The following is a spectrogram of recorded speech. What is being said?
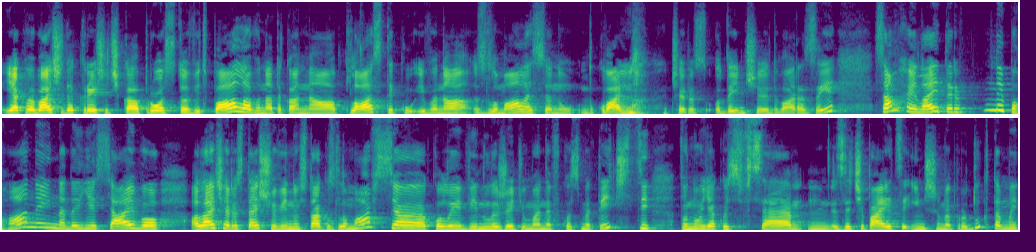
Як ви бачите, кришечка просто відпала, вона така на пластику і вона зламалася ну, буквально через один чи два рази. Сам хайлайтер непоганий, надає сяйво, але через те, що він ось так зламався, коли він лежить у мене в косметичці, воно якось все зачіпається іншими продуктами,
